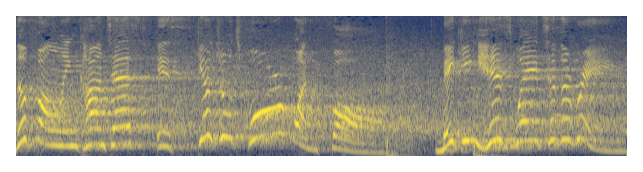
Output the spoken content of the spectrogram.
The following contest is scheduled for one fall. Making his way to the ring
